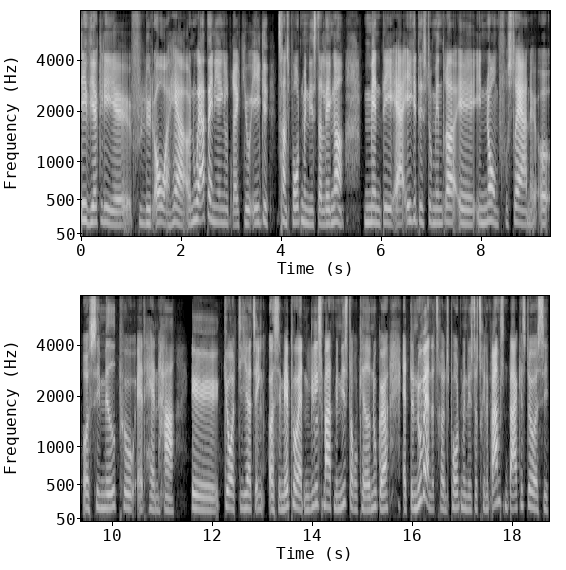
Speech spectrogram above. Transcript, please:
det er virkelig øh, flyttet over her. Og nu er Benny Engelbrecht jo ikke transportminister længere, men det er ikke desto mindre øh, enormt frustrerende at, at se med på, at han har øh, gjort de her ting, og se med på, at en lille smart ministerrokade nu gør, at den nuværende transportminister Trine Bremsen bare kan stå og sige,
